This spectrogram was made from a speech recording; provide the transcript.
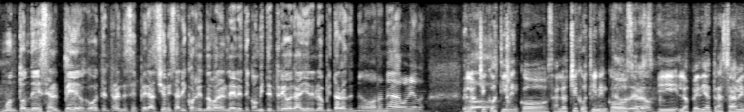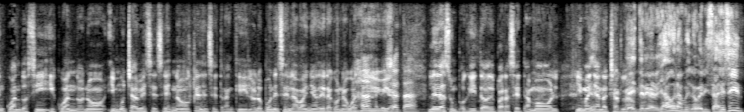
Un montón de veces al pedo, que vos te entras en desesperación y salís corriendo con el nene, te comiste tres horas ahí en el hospital, que haces, no, no, nada, muy bien. Los Oh. chicos tienen cosas, los chicos tienen cosas y los pediatras saben cuándo sí y cuándo no. Y muchas veces es no, quédense tranquilos, lo pones en la bañadera con agua y tibia, ya está. le das un poquito de paracetamol y mañana charlamos. y ahora me lo venís a decir.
